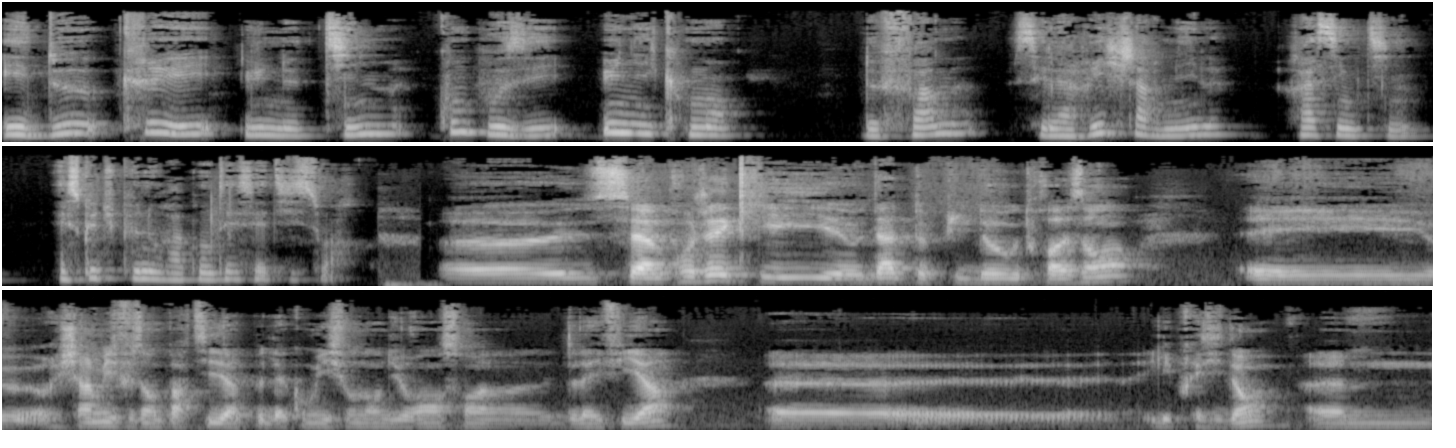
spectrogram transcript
et de créer une team composée uniquement de femmes, c'est la Richard Mille Racing Team. Est-ce que tu peux nous raconter cette histoire? Euh, C'est un projet qui euh, date depuis deux ou trois ans et euh, Richard Mille faisant partie un peu de la commission d'endurance de la FIA, euh, il est président. Euh,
